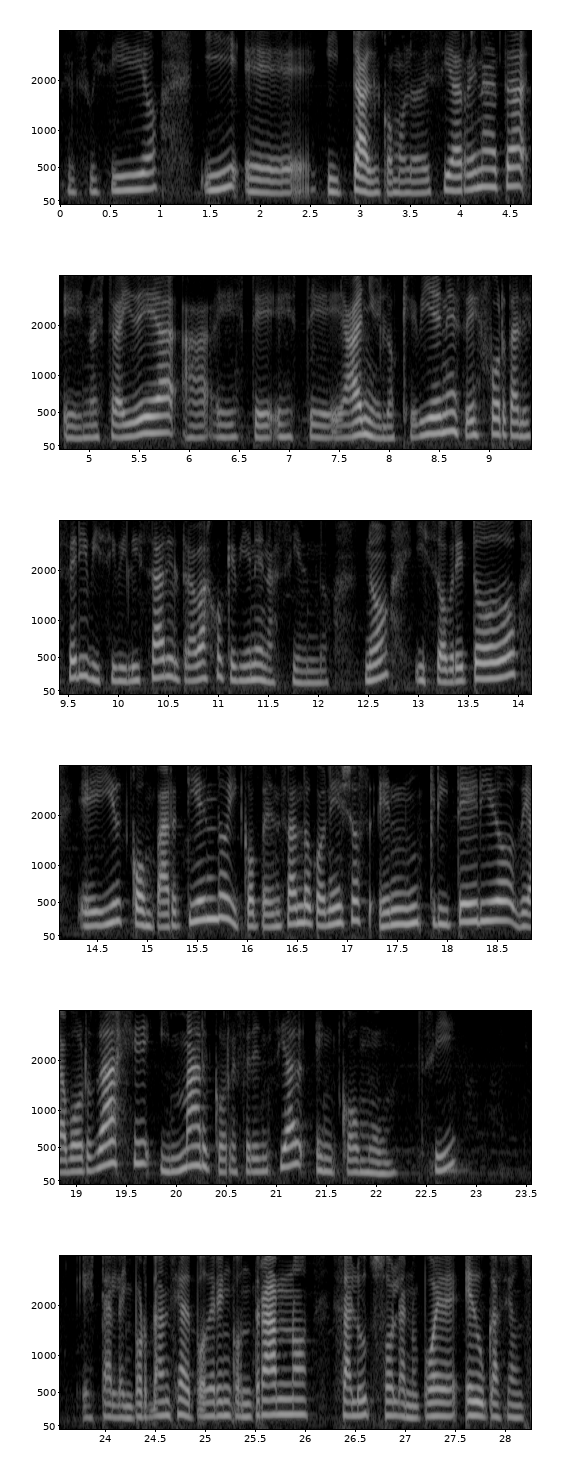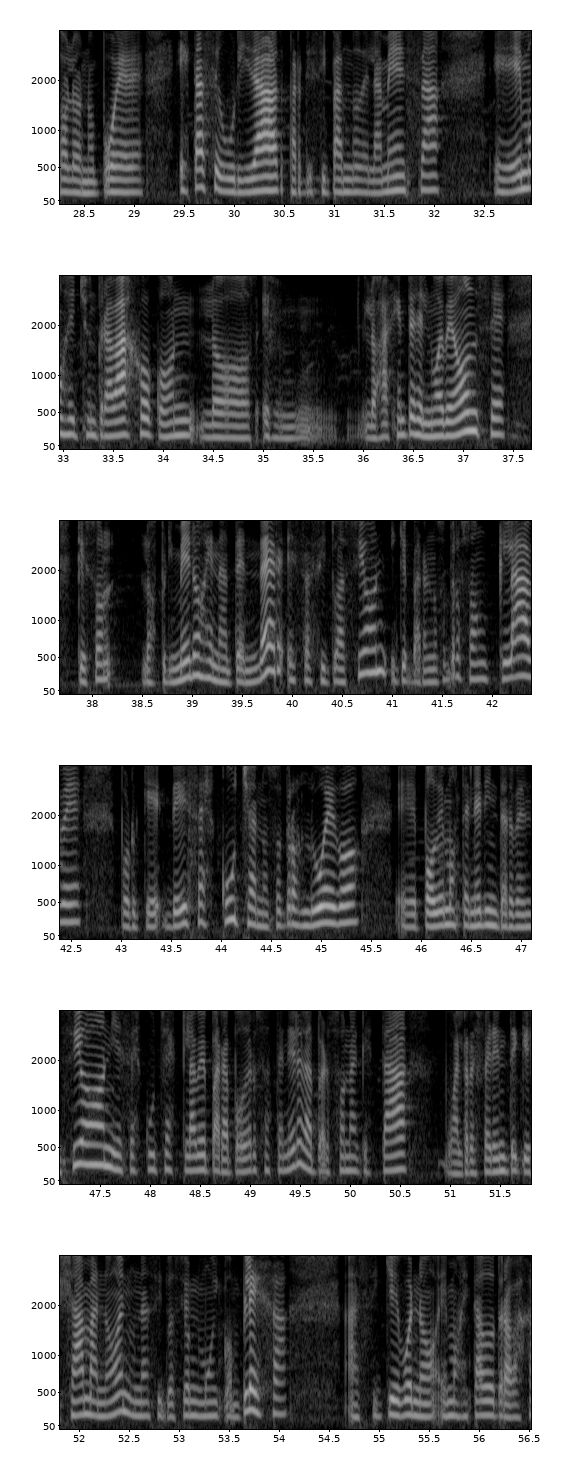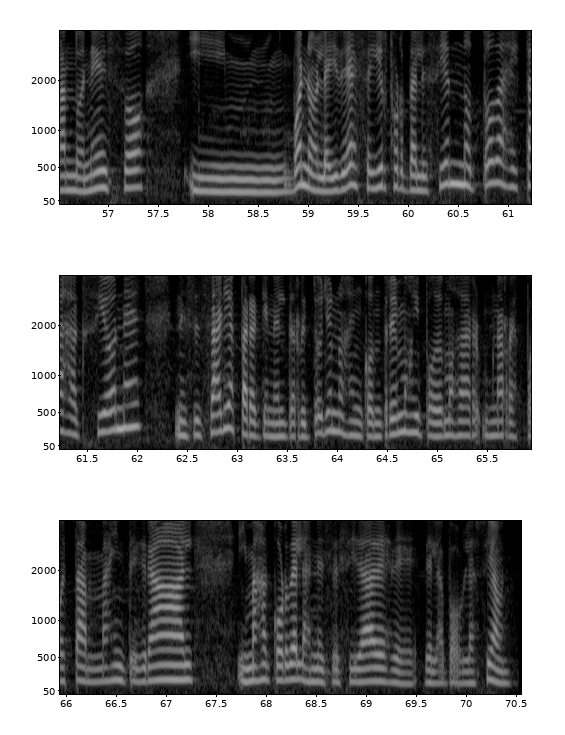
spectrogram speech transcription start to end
el suicidio, eh, y, tal como lo decía Renata, eh, nuestra idea a este, este año y los que vienen es fortalecer y visibilizar el trabajo que vienen haciendo, ¿no? y sobre todo eh, ir compartiendo y copensando con ellos en un criterio de abordaje y marco referencial en común. ¿sí? Está la importancia de poder encontrarnos, salud sola no puede, educación solo no puede, está seguridad participando de la mesa, eh, hemos hecho un trabajo con los, eh, los agentes del 911, que son los primeros en atender esa situación y que para nosotros son clave porque de esa escucha nosotros luego eh, podemos tener intervención y esa escucha es clave para poder sostener a la persona que está o al referente que llama, ¿no? En una situación muy compleja. Así que, bueno, hemos estado trabajando en eso y, mm, bueno, la idea es seguir fortaleciendo todas estas acciones necesarias para que en el territorio nos encontremos y podemos dar una respuesta más integral y más acorde a las necesidades de, de la población.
